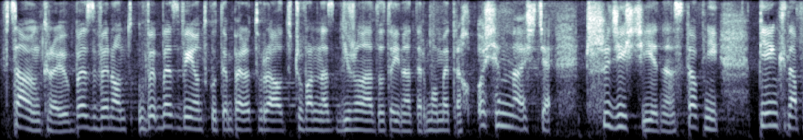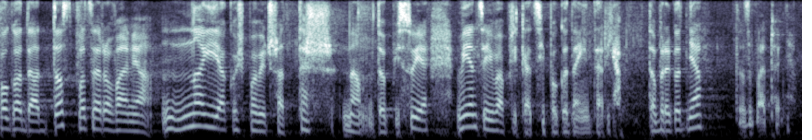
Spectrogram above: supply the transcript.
w całym kraju. Bez, bez wyjątku temperatura odczuwalna zbliżona do tej na termometrach 18-31 stopni. Piękna pogoda do spacerowania, no i jakość powietrza też nam dopisuje. Więcej w aplikacji Pogoda Interia. Dobrego dnia, do zobaczenia.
